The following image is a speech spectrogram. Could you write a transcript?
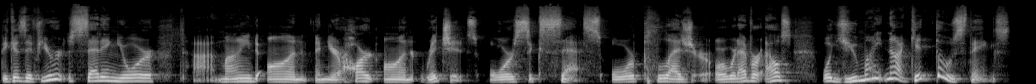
Because if you're setting your uh, mind on and your heart on riches or success or pleasure or whatever else, well, you might not get those things.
